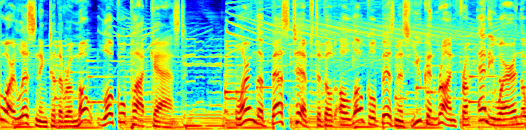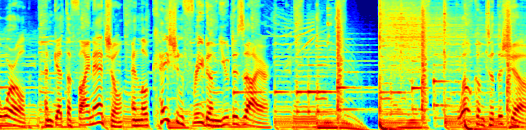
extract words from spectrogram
You are listening to the Remote Local Podcast. Learn the best tips to build a local business you can run from anywhere in the world and get the financial and location freedom you desire. Welcome to the show.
